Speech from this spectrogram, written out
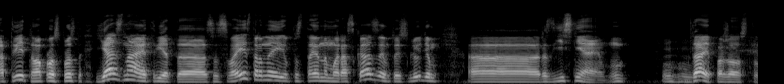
Ответь на вопрос. Просто я знаю ответ а, со своей стороны, и постоянно мы рассказываем, то есть людям а, разъясняем. Ну, Мгм. дай, пожалуйста.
